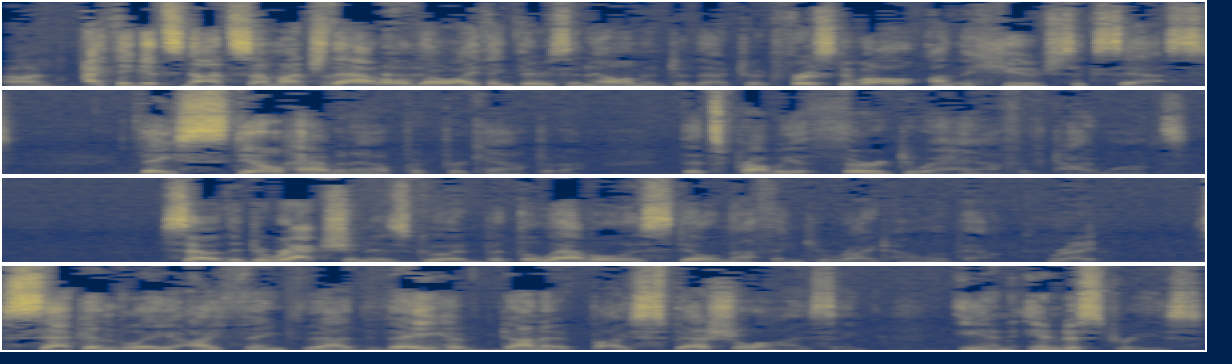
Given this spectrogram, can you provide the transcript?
time? I think it's not so much that, although I think there's an element of that to it. First of all, on the huge success, they still have an output per capita that's probably a third to a half of Taiwan's. So the direction is good, but the level is still nothing to write home about. Right. Secondly, I think that they have done it by specializing in industries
